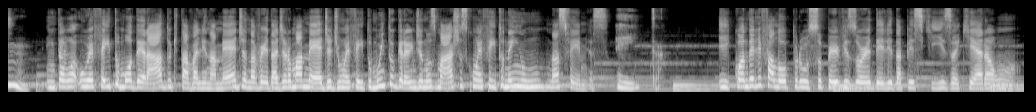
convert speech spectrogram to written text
Hum. Então, o efeito moderado que estava ali na média, na verdade, era uma média de um efeito muito grande nos machos com efeito nenhum nas fêmeas. Eita. E quando ele falou pro supervisor dele da pesquisa, que era um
